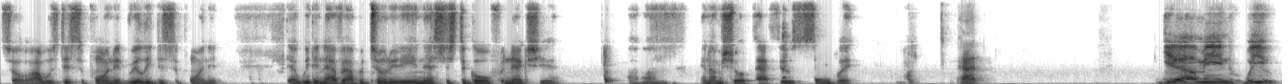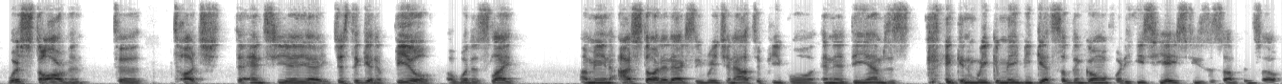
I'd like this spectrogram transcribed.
So I was disappointed, really disappointed, that we didn't have the opportunity, and that's just the goal for next year. Um, and I'm sure Pat feels the same way. Pat. Yeah, I mean, we we're starving to touch the NCAA just to get a feel of what it's like. I mean, I started actually reaching out to people in their DMs, thinking we could maybe get something going for the ECACs or something. So,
